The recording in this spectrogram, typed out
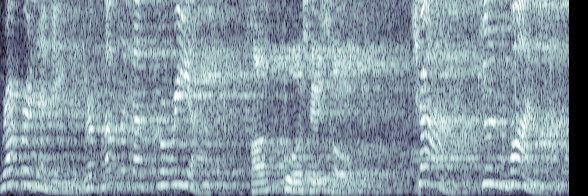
Representing the Republic of Korea, 韩国选手 Cha Junhwan.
